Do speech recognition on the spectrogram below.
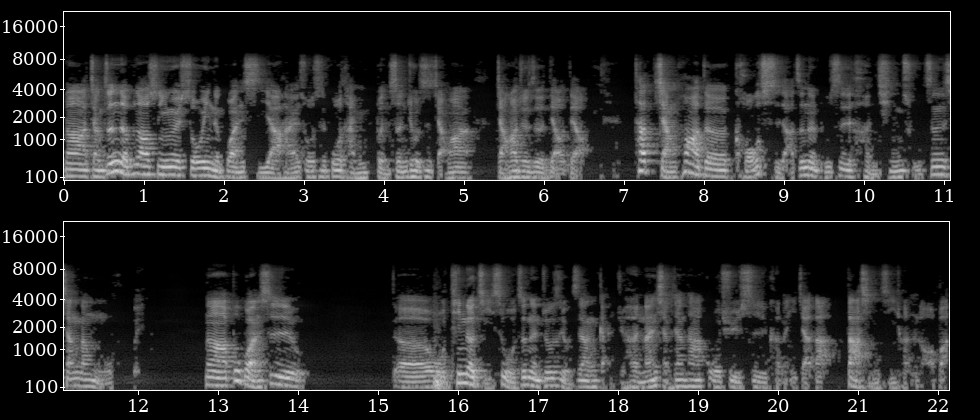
那讲真的，不知道是因为收音的关系啊，还是说是郭台铭本身就是讲话讲话就是这个调调，他讲话的口齿啊，真的不是很清楚，真的相当模糊诶。那不管是呃，我听了几次，我真的就是有这样的感觉，很难想象他过去是可能一家大大型集团的老板。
